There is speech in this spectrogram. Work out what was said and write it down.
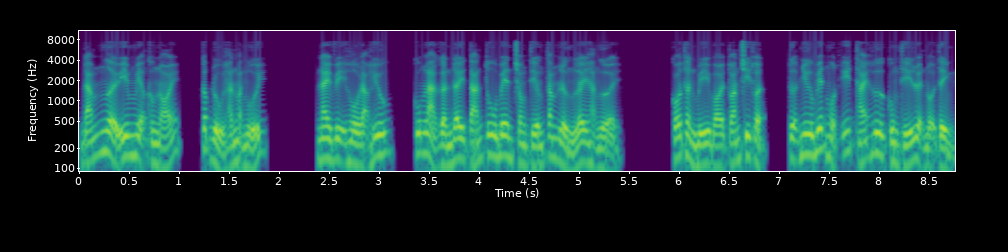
đám người im miệng không nói, cấp đủ hắn mặt mũi. Nay vị hồ đạo hữu, cũng là gần đây tán tu bên trong tiếng tăm lừng lây hàng người. Có thần bí bói toán chi thuật, tựa như biết một ít thái hư cung thí luyện nội tình.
